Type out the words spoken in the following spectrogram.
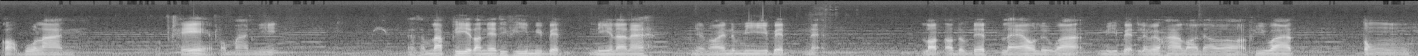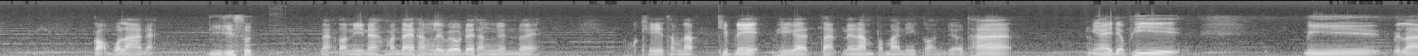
เกาะโบราณโอเคประมาณนี้ แต่สำหรับพี่ตอนนี้ที่พี่มีเบ็ดนี้แล้วนะอย่างน้อยมีเบ็ดเนี่ย Lot of the Dead แล้วหรือว่ามีเบ็ดเลเวล500 แล้วก็พี่ว่าตรงเกาะโบราณอะดีที่สุดนะตอนนี้นะ มันได้ทั้งเลเวลได้ทั้งเงินด้วย โอเคสำหรับคลิปนี้พี่ก็จะแนะนำประมาณนี้ก่อนเดี๋ยวถ้าไงเดี๋ยวพี่มีเวลา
